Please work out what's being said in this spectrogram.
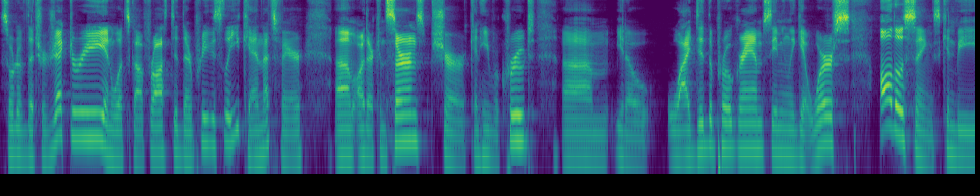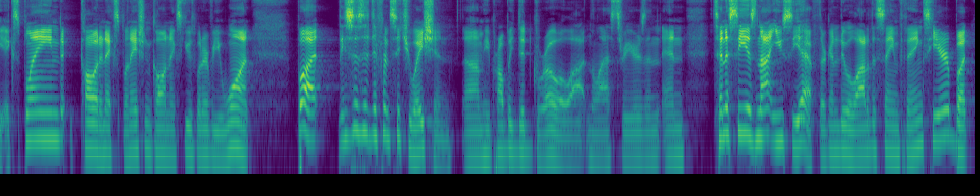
sort of the trajectory and what Scott Frost did there previously. You can. That's fair. Um, are there concerns? Sure. Can he recruit? Um, you know, why did the program seemingly get worse? All those things can be explained. Call it an explanation, call it an excuse, whatever you want. But this is a different situation. Um, he probably did grow a lot in the last three years, and and Tennessee is not UCF. They're going to do a lot of the same things here, but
